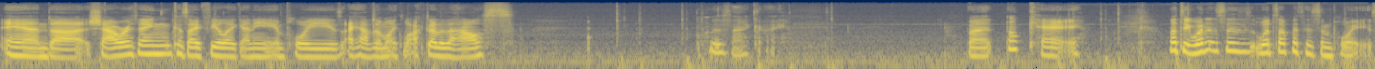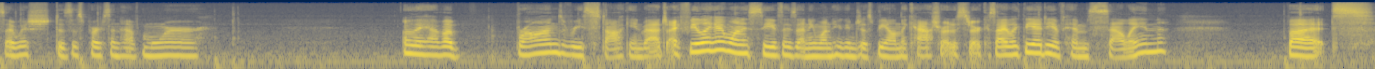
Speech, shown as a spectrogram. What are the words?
and uh, shower thing because I feel like any employees, I have them like locked out of the house. What is that guy? But okay. Let's see, what is his, what's up with his employees? I wish, does this person have more? Oh, they have a bronze restocking badge. I feel like I want to see if there's anyone who can just be on the cash register because I like the idea of him selling, but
